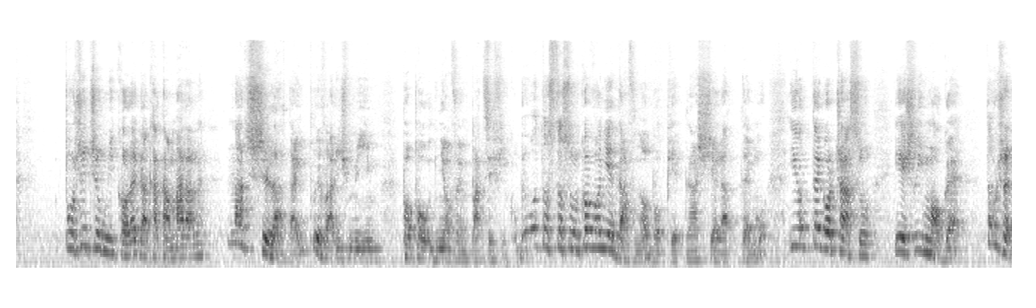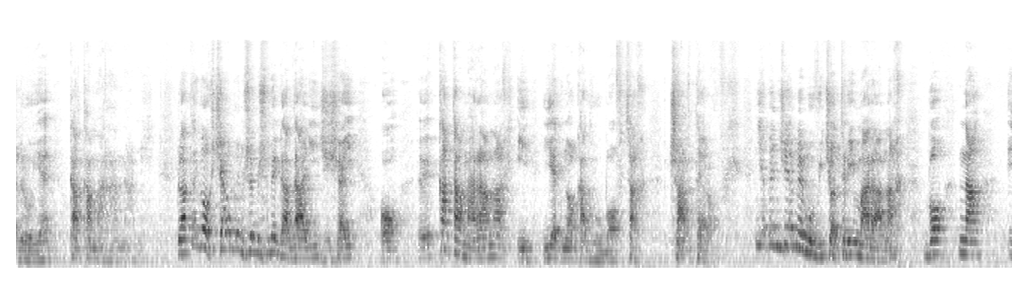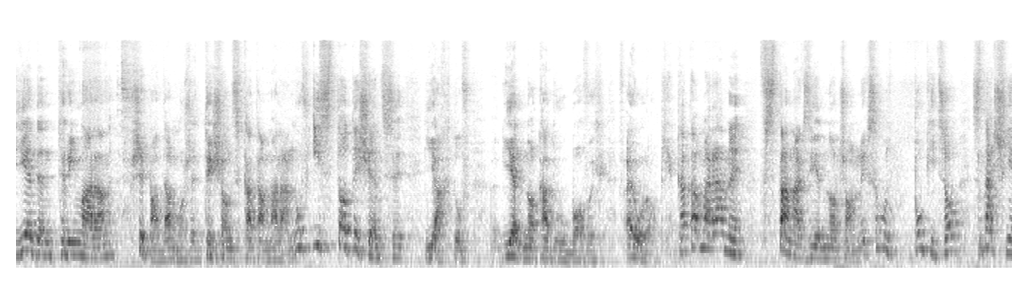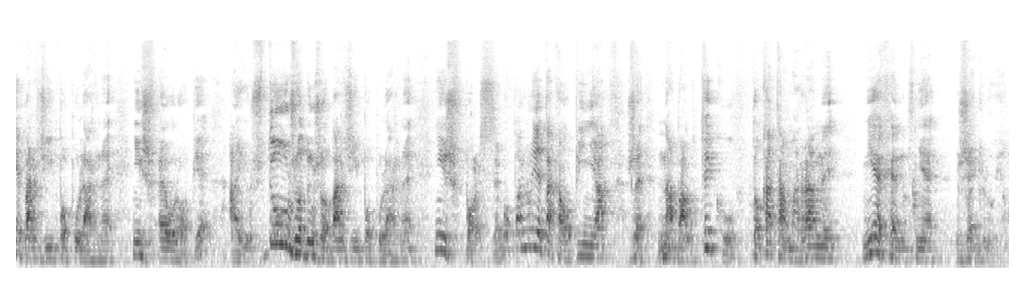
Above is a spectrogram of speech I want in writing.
pożyczył mi kolega katamaran na trzy lata i pływaliśmy im po południowym Pacyfiku. Było to stosunkowo niedawno, bo 15 lat temu i od tego czasu, jeśli mogę, to żegluję katamaranami. Dlatego chciałbym, żebyśmy gadali dzisiaj o y, katamaranach i jednokadłubowcach czarterowych. Nie będziemy mówić o trimaranach, bo na jeden trimaran przypada może tysiąc katamaranów i 100 tysięcy jachtów jednokadłubowych w Europie. Katamarany w Stanach Zjednoczonych są póki co znacznie bardziej popularne niż w Europie, a już dużo, dużo bardziej popularne niż w Polsce, bo panuje taka opinia, że na Bałtyku to katamarany niechętnie żeglują.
